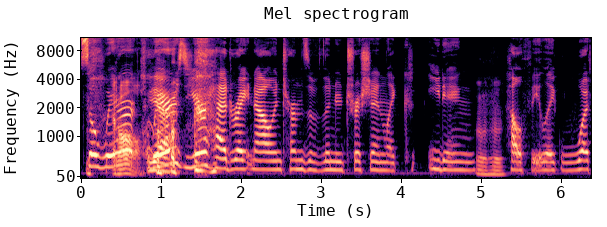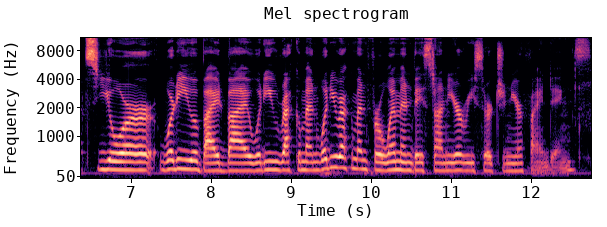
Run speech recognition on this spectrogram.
So where all. Yeah. where's your head right now in terms of the nutrition, like eating Mm-hmm. healthy? Like what's your what do you abide by? What do you recommend? What do you recommend for women based on your research and your findings?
